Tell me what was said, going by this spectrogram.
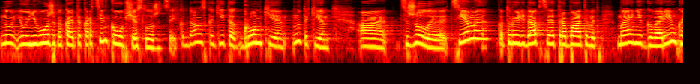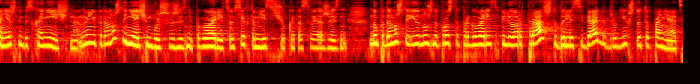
ну, и у него уже какая-то картинка общая сложится. И когда у нас какие-то громкие, ну, такие а, тяжелые темы, которые редакция отрабатывает, мы о них говорим, конечно, бесконечно. Ну, не потому что не о чем больше в жизни поговорить, у всех там есть еще какая-то своя жизнь, но потому что ее нужно просто проговорить миллиард раз, чтобы для себя для других что-то понять.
